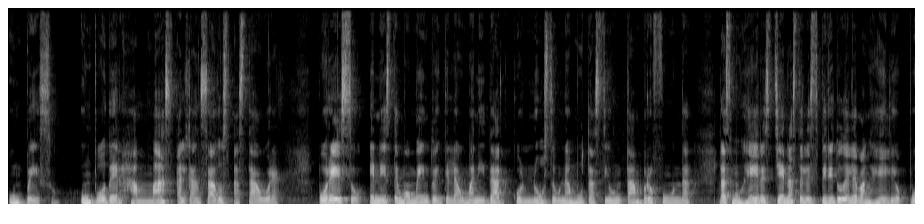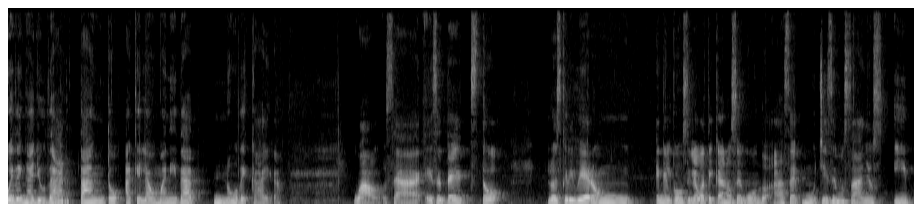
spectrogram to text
un peso, un poder jamás alcanzados hasta ahora. Por eso, en este momento en que la humanidad conoce una mutación tan profunda, las mujeres llenas del espíritu del Evangelio pueden ayudar tanto a que la humanidad no decaiga. Wow, o sea, ese texto lo escribieron en el Concilio Vaticano II hace muchísimos años y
